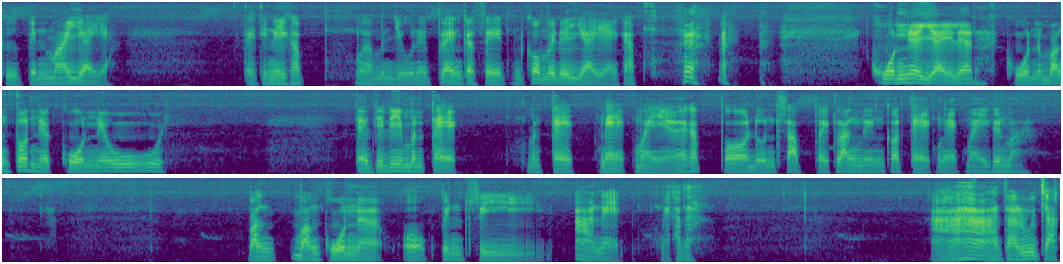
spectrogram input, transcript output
คือเป็นไม้ใหญ่อะแต่ที่นี้ครับเมื่อมันอยู่ในแปลงเกษตรมันก็ไม่ได้ใหญ่ไงครับ โคนเนี่ยใหญ่แล้วโคนบางต้นเนี่ยโคนเนี่ยอ้ยแต่ที่นี้มันแตกมันแตกแหนกใหม่นะครับ พอโดนสับไปครั้งหนึ่งก็แตกแหนกใหม่ขึ้นมา บางบางโคนนะออกเป็นสีอ่าแหนกนะครับนะอ่าถ้ารู้จัก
